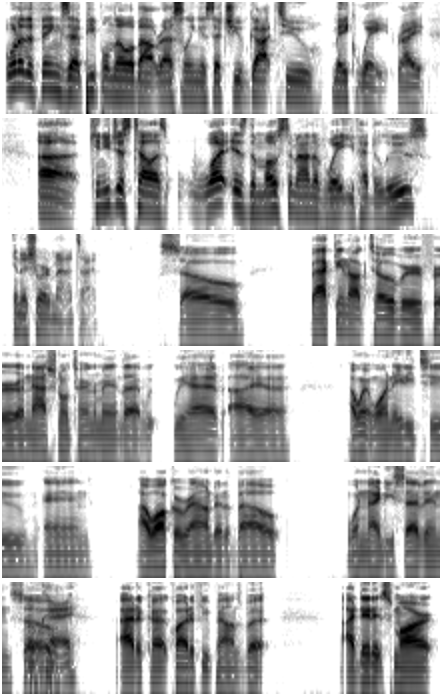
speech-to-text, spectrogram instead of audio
one of the things that people know about wrestling is that you've got to make weight, right? Uh, can you just tell us what is the most amount of weight you've had to lose in a short amount of time? So, back in October for a national tournament that w- we had, I uh, I went 182 and I walk around at about 197. So okay. I had to cut quite a few pounds, but I did it smart.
